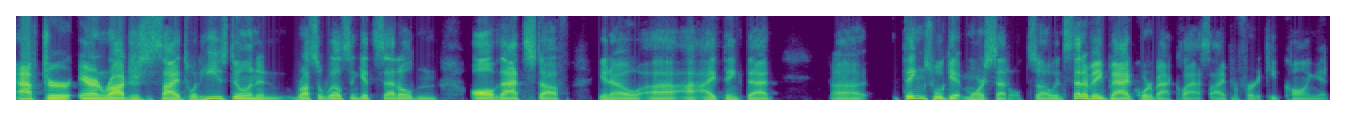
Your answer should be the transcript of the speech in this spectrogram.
after Aaron Rodgers decides what he's doing and Russell Wilson gets settled and all of that stuff, you know, uh, I, I, think that uh, things will get more settled. So instead of a bad quarterback class, I prefer to keep calling it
